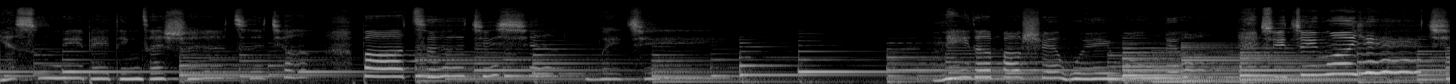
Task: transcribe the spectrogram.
耶稣，你被钉在十字架，把自己献为祭，你的宝血为我流，洗净我一切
